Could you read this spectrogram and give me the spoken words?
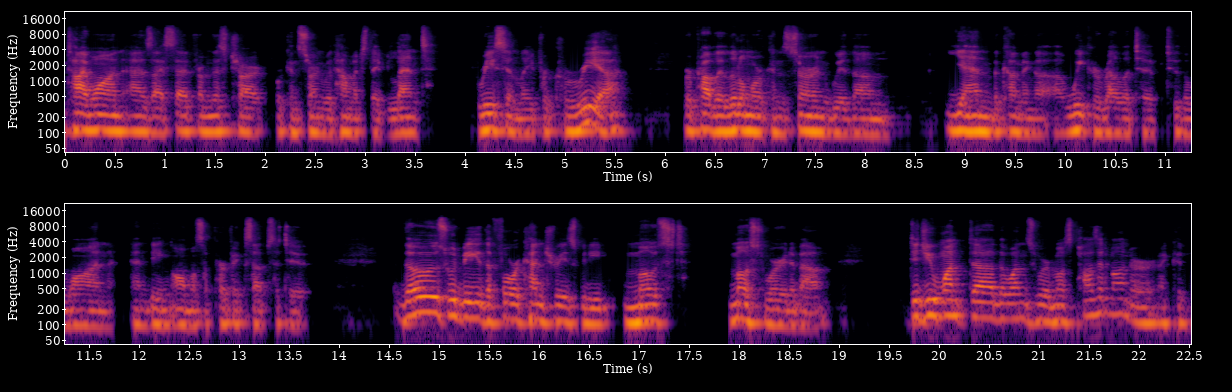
Taiwan, as I said from this chart, we're concerned with how much they've lent recently. For Korea, we're probably a little more concerned with um, yen becoming a, a weaker relative to the won and being almost a perfect substitute those would be the four countries we'd be most most worried about. Did you want uh, the ones we're most positive on, or I could?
